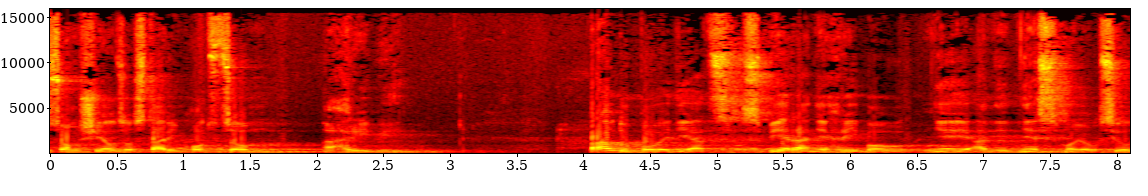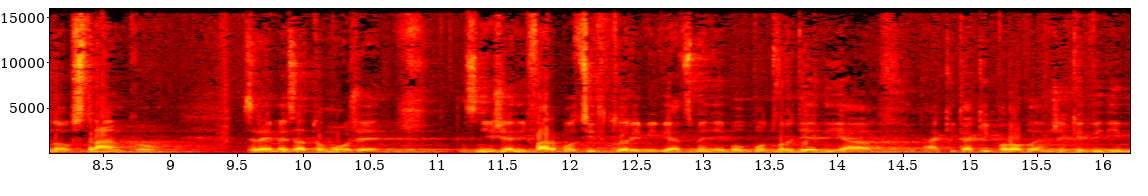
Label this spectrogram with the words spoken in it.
som šiel so starým otcom na hríby. Pravdu povediac, zbieranie hríbov nie je ani dnes mojou silnou stránkou. Zrejme za to môže znižený farbocit, ktorý mi viac menej bol potvrdený a aký taký problém, že keď vidím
